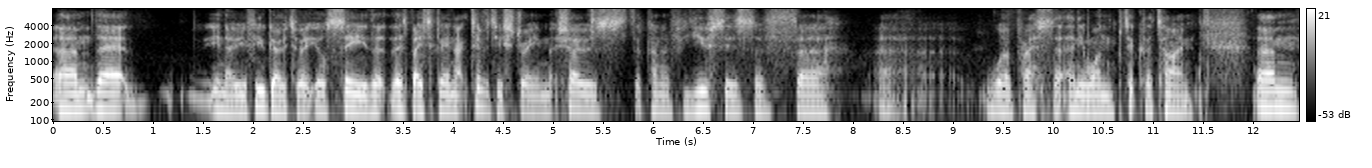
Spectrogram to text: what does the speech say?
Um, they're, you know, if you go to it, you'll see that there's basically an activity stream that shows the kind of uses of uh, uh, WordPress at any one particular time. Um,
